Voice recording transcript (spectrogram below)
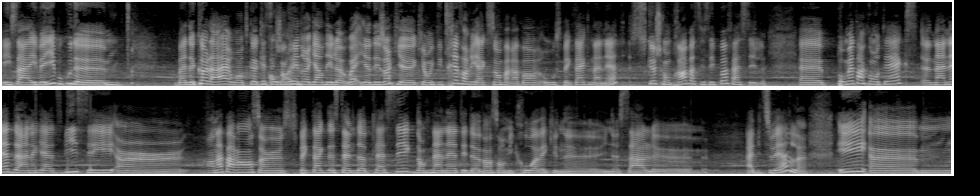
et ça a éveillé beaucoup de... ben, de colère, ou en tout cas, qu'est-ce que Oh, je suis en train de regarder là? Ouais, il y a des gens qui, euh, qui ont été très en réaction par rapport au spectacle Nanette, ce que je comprends parce que c'est pas facile. Euh, pour mettre en contexte, euh, Nanette de Anna Gatsby, c'est un, en apparence un spectacle de stand-up classique. Donc, Nanette est devant son micro avec une, une salle euh, habituelle. Et euh,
